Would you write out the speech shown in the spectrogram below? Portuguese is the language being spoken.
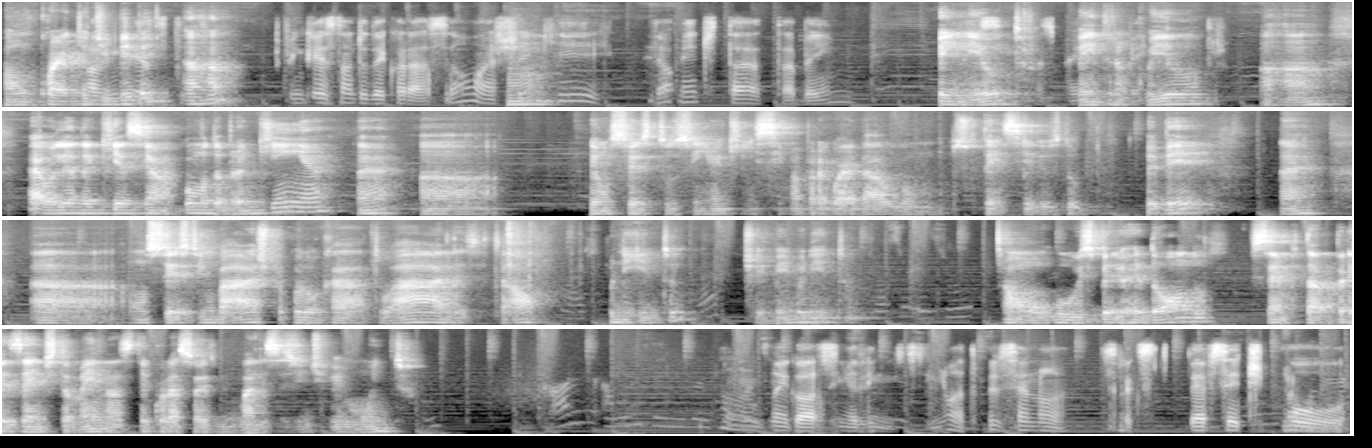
É um quarto de bebê. Aham. Uhum em questão de decoração, achei hum. que realmente tá, tá bem... Bem neutro, bem, bem, tranquilo. Bem Uhum. É, olhando aqui assim, ó, cômoda branquinha, né? Uh, tem um cestozinho aqui em cima para guardar alguns utensílios do bebê, né? Uh, um cesto embaixo para colocar toalhas e tal. Bonito, achei bem bonito. O, o espelho redondo, sempre está presente também nas decorações minimalistas, a gente vê muito um negocinho ali em cima, tá parecendo. Será que deve ser tipo.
